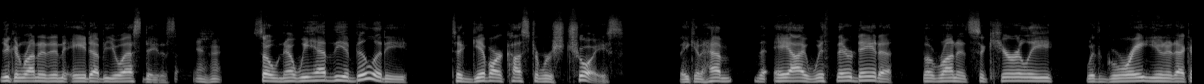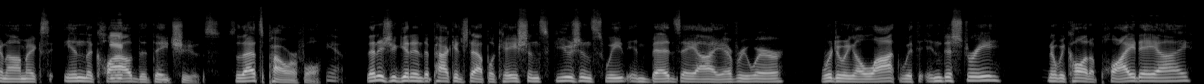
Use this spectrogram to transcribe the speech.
you can run it in AWS data centers. Mhm. So now we have the ability to give our customers choice. They can have the AI with their data, but run it securely with great unit economics in the cloud that they choose. So that's powerful. Yeah. Then as you get into packaged applications, Fusion Suite embeds AI everywhere. We're doing a lot with industry. Know, we call it applied AI.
